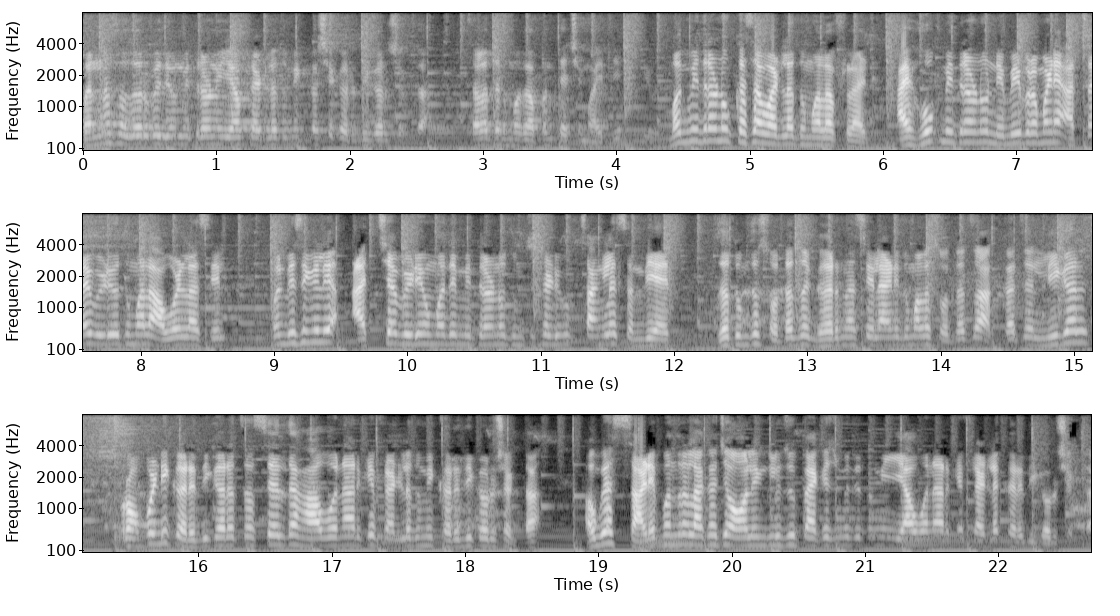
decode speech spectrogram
पन्नास हजार रुपये देऊन मित्रांनो या फ्लॅटला तुम्ही कसे खरेदी करू शकता? चला तर मग आपण त्याची माहिती घेऊ मग मित्रांनो कसा वाटला तुम्हाला फ्लॅट आय होप मित्रांनो नेहमीप्रमाणे आजचा व्हिडिओ तुम्हाला आवडला असेल. पण बेसिकली आजच्या व्हिडिओमध्ये मित्रांनो तुमच्यासाठी खूप चांगल्या संधी आहेत. जर तुमचं स्वतःचं घर नसेल आणि तुम्हाला स्वतःचं हक्काचं लिगल प्रॉपर्टी खरेदी करायचं असेल तर हा वन आर के फ्लॅटला तुम्ही खरेदी करू शकता. अवघ्या साडेपंधरा लाखाच्या ऑल इन्क्लुझिव्ह पॅकेजमध्ये तुम्ही या वन आर के फ्लॅटला खरेदी करू शकता.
